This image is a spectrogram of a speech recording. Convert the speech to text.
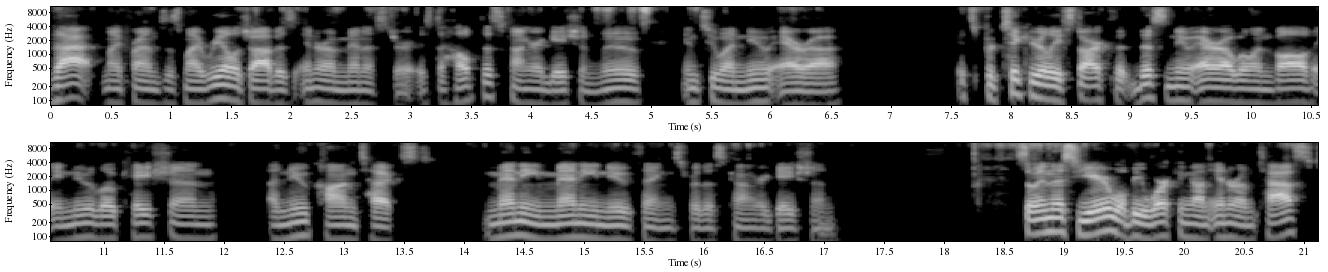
That, my friends, is my real job as interim minister, is to help this congregation move into a new era. It's particularly stark that this new era will involve a new location, a new context, many, many new things for this congregation. So, in this year, we'll be working on interim tasks.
